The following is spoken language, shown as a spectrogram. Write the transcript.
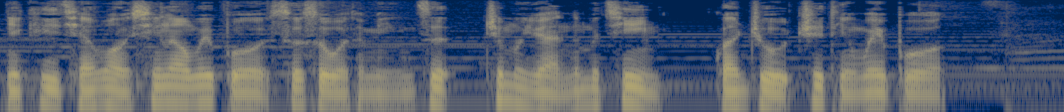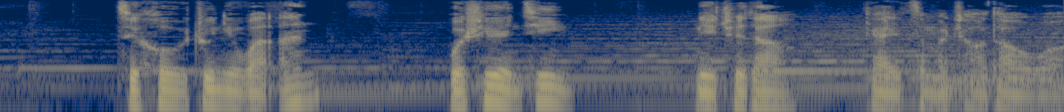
你可以前往新浪微博搜索我的名字“这么远那么近”，关注置顶微博。最后祝你晚安，我是远近，你知道该怎么找到我。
